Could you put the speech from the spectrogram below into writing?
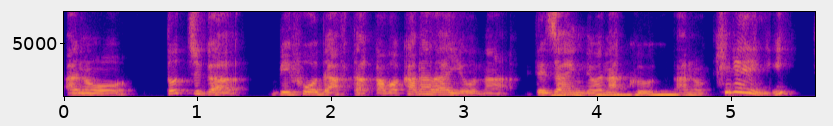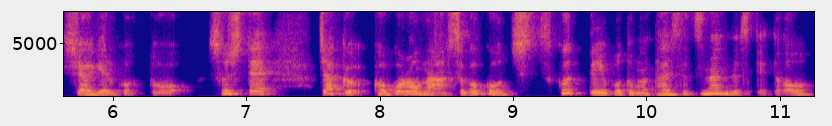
あの、どっちがビフォーでアフターかわからないようなデザインではなく、あの、綺麗に仕上げること、そして弱、心がすごく落ち着くっていうことも大切なんですけど、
